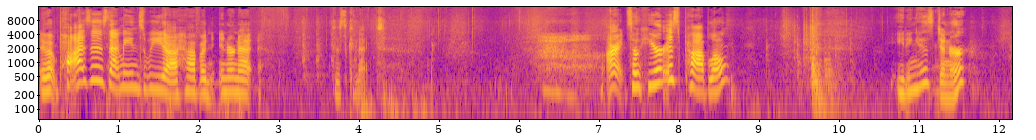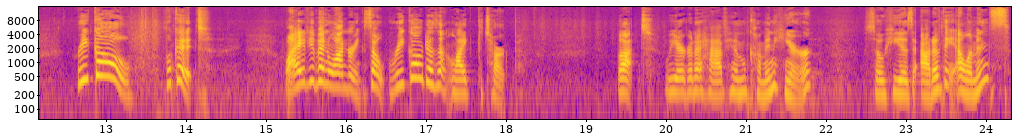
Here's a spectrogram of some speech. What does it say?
If it pauses, that means we uh, have an internet disconnect. All right, so here is Pablo eating his dinner. Rico, look it. Why have you been wondering? So Rico doesn't like the tarp, but we are going to have him come in here so he is out of the elements.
